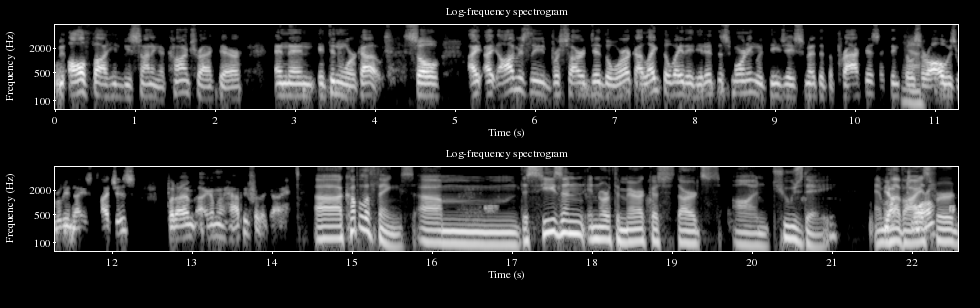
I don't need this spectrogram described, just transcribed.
we all thought he'd be signing a contract there, and then it didn't work out. So I, I obviously Brassard did the work. I like the way they did it this morning with DJ Smith at the practice. I think those Yeah. are always really nice touches. But I'm I'm happy for the guy. Uh, a couple of things. Um, the season in North America starts on Tuesday, and we'll Yeah, have eyes for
